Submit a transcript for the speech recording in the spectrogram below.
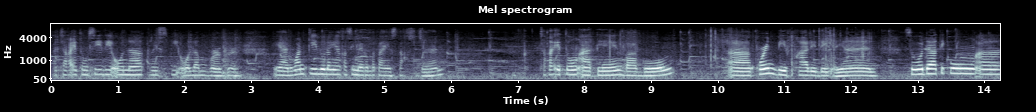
At saka itong CDO na crispy olam burger. Ayan, 1 kilo lang yan kasi meron pa tayong stocks dyan. Tsaka itong ating bagong uh, corned beef holiday. Ayan. So, dati kong, uh,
